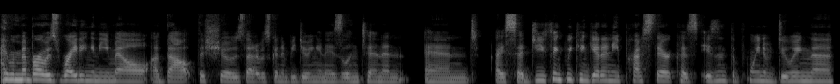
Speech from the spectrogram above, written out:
I remember I was writing an email about the shows that I was going to be doing in Islington and and I said, "Do you think we can get any press there cuz isn't the point of doing the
